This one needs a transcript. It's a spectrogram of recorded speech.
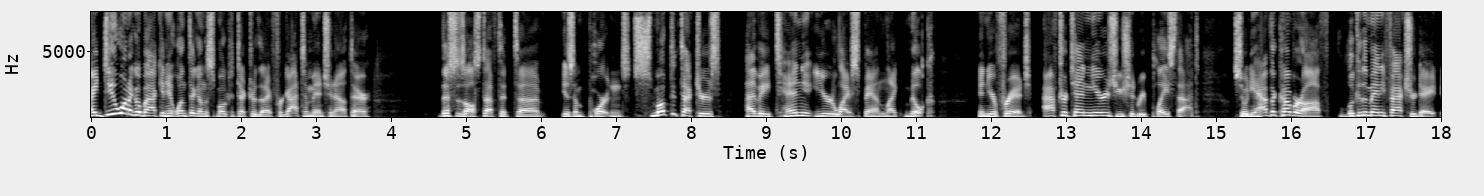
I do want to go back and hit one thing on the smoke detector that I forgot to mention out there. This is all stuff that uh, is important. Smoke detectors have a 10 year lifespan, like milk in your fridge. After 10 years, you should replace that. So when you have the cover off, look at the manufacture date.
